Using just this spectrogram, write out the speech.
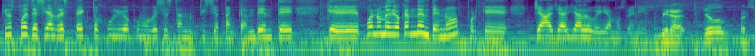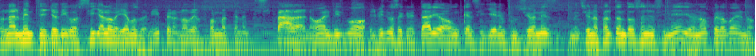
¿Qué nos puedes decir al respecto, Julio? ¿Cómo ves esta noticia tan candente? Que, bueno, medio candente, ¿no? Porque ya, ya ya, lo veíamos venir. Mira, yo personalmente yo digo, sí, ya lo veíamos venir, pero no de forma tan anticipada, ¿no? El mismo, el mismo secretario, a un canciller en funciones, menciona, faltan dos años y medio, ¿no? Pero bueno,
